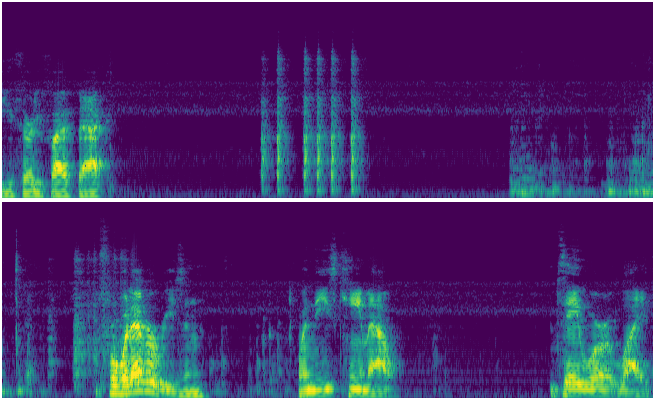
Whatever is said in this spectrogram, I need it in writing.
D35 back. For whatever reason, when these came out, they were like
